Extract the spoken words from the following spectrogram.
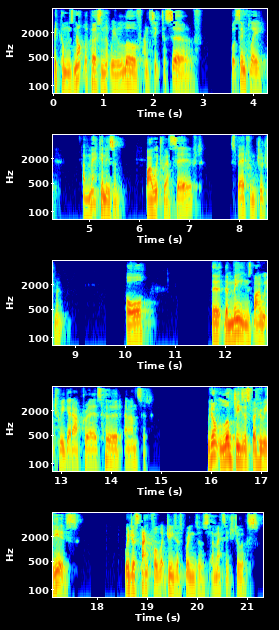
becomes not the person that we love and seek to serve, but simply a mechanism by which we are saved, spared from judgment, or the, the means by which we get our prayers heard and answered. We don't love Jesus for who he is. We're just thankful that Jesus brings us a message to us.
